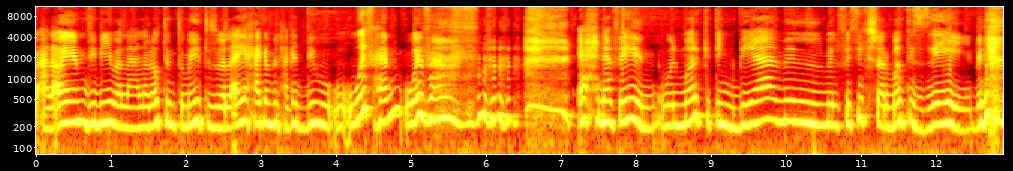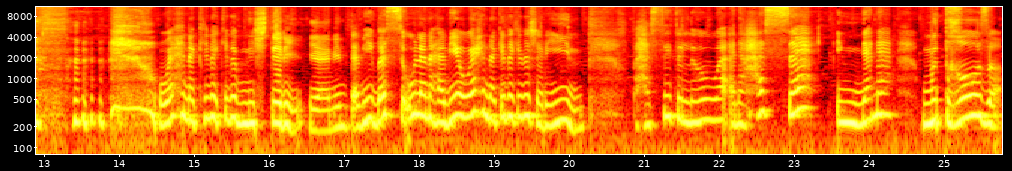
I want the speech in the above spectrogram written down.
على IMDb ولا على Rotten Tomatoes ولا أي حاجة من الحاجات دي وافهم وافهم إحنا فين وال marketing بيعمل من الفسيخ شربات إزاي بجد؟ وإحنا كده كده بنشتري يعني أنت بيع بس قول أنا هبيع وإحنا كده كده شاريين. فحسيت اللي هو أنا حاسة إن أنا متغاظة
